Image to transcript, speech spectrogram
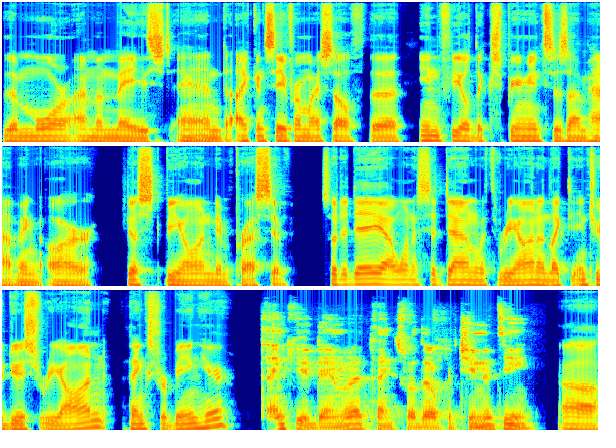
the more I'm amazed. And I can say for myself, the in-field experiences I'm having are just beyond impressive. So today, I want to sit down with Riaan. I'd like to introduce Riaan. Thanks for being here. Thank you, Denver. Thanks for the opportunity. Uh,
